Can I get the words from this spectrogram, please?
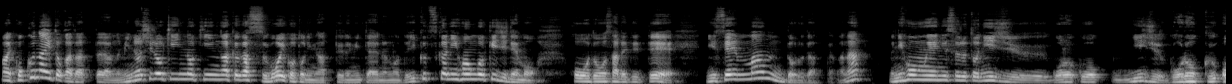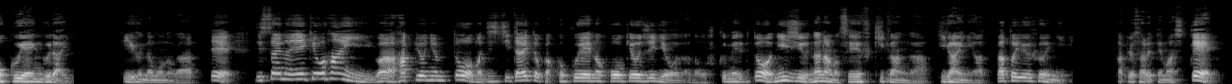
まあ、国内とかだったら、あの、身代金の金額がすごいことになってるみたいなので、いくつか日本語記事でも報道されてて、2000万ドルだったかな？日本円にすると25、6億、25、6億円ぐらいっていうふうなものがあって、実際の影響範囲は発表によると、まあ、自治体とか国営の公共事業などを含めると、27の政府機関が被害に遭ったというふうに発表されてまして、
